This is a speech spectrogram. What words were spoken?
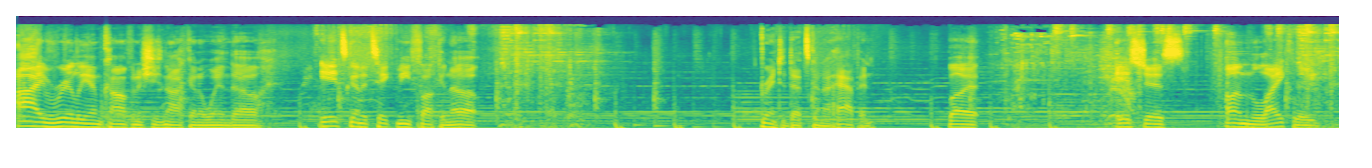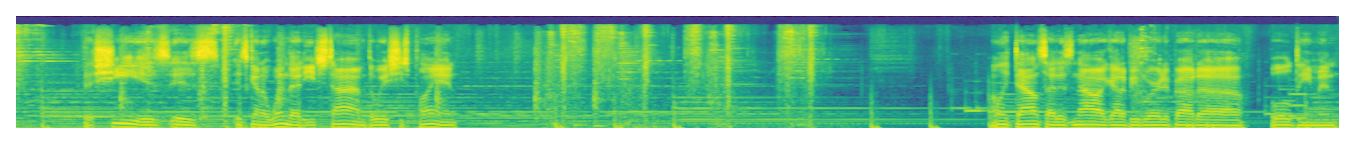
I really am confident she's not gonna win though. It's gonna take me fucking up. Granted, that's gonna happen, but it's just unlikely that she is is is gonna win that each time the way she's playing. Only downside is now I gotta be worried about uh bull demon.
